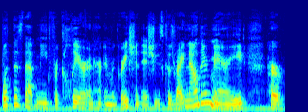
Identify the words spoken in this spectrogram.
what does that mean for Claire and her immigration issues? Because right now they're married. Her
